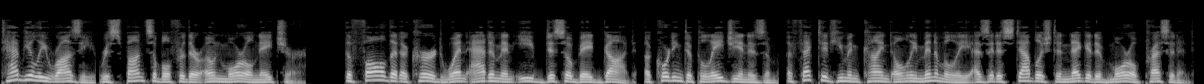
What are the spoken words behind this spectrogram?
tabulae rasa responsible for their own moral nature. The fall that occurred when Adam and Eve disobeyed God, according to Pelagianism, affected humankind only minimally as it established a negative moral precedent.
